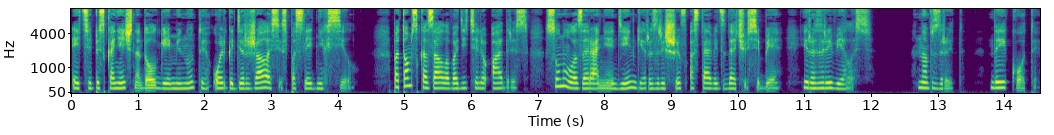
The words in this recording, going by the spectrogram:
Эти бесконечно долгие минуты Ольга держалась из последних сил. Потом сказала водителю адрес, сунула заранее деньги, разрешив оставить сдачу себе, и разревелась. Навзрыд, да и коты.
